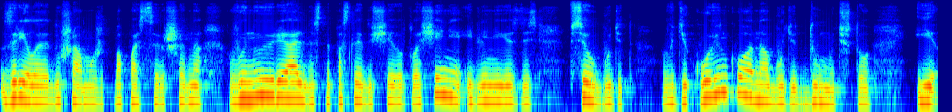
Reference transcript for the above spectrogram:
зрелая душа может попасть совершенно в иную реальность, на последующее воплощение, и для нее здесь все будет в диковинку, она будет думать, что и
